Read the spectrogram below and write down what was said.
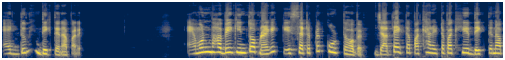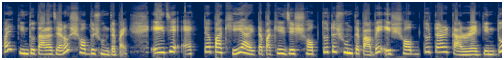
একদমই দেখতে না পারে। এমনভাবে কিন্তু আপনাকে কেস সেট আপটা করতে হবে, যাতে একটা পাখি আরেকটা পাখি দেখতে না পায়, কিন্তু তারা যেন শব্দ শুনতে পায়। এই যে একটা পাখি আরেকটা পাখির যে শব্দটা শুনতে পাবে, এই শব্দটার কারণে কিন্তু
